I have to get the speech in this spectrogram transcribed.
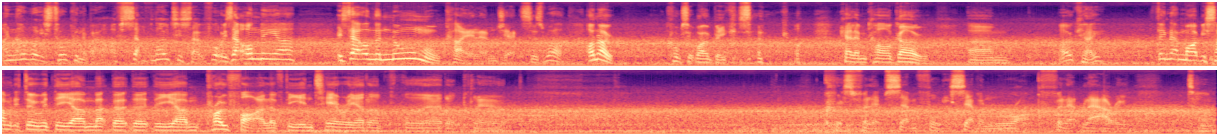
I know what he's talking about. I've, I've noticed that before. Is that on the uh, is that on the normal KLM jets as well? Oh no, of course it won't be because KLM Cargo. Um, okay, think that might be something to do with the um, the the, the um, profile of the interior of the. Chris Phillips, 747 Rock, Philip Lowry, Tony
